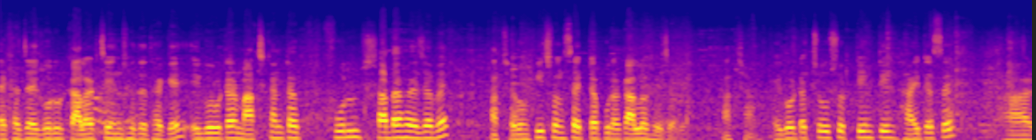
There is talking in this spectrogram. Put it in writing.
দেখা যায় গরুর কালার চেঞ্জ হতে থাকে। এই গরুটার মাঝখানটা ফুল সাদা হয়ে যাবে আচ্ছা। এবং পিছন সাইডটা পুরো কালো হয়ে যাবে। আচ্ছা। এগুলোটা চৌষট্টি ইঞ্চি হাইট আছে আর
